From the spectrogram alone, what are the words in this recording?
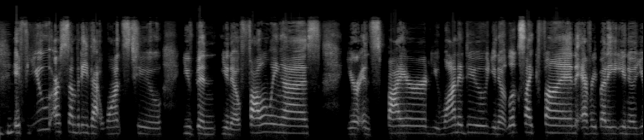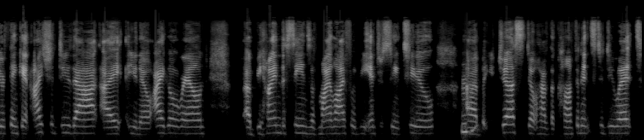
mm-hmm. if you are somebody that wants to you've been you know following us you're inspired you want to do you know it looks like fun everybody you know you're thinking i should do that i you know i go around uh, behind the scenes of my life would be interesting too uh, mm-hmm. uh, but you just don't have the confidence to do it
